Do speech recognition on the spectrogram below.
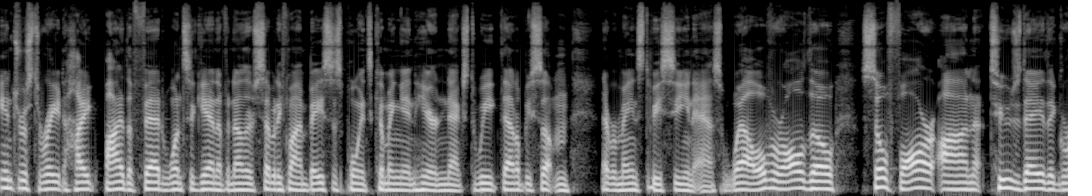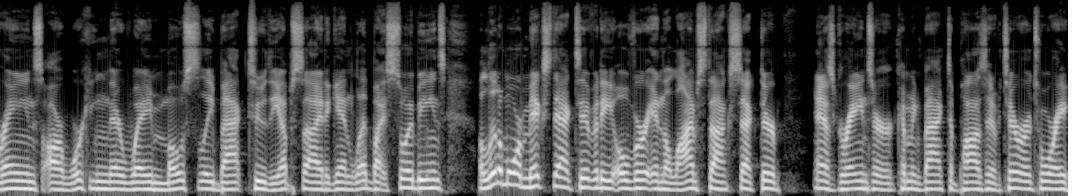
interest rate hike by the Fed once again of another 75 basis points coming in here next week. That'll be something that remains to be seen as well. Overall, though, so far on Tuesday, the grains are working their way mostly back to the upside, again, led by soybeans. A little more mixed activity over in the livestock sector as grains are coming back to positive territory.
